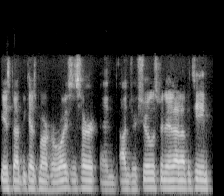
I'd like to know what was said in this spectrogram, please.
Is that because Marco Reus is hurt and Andre Schürrle's been in and out of the team?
